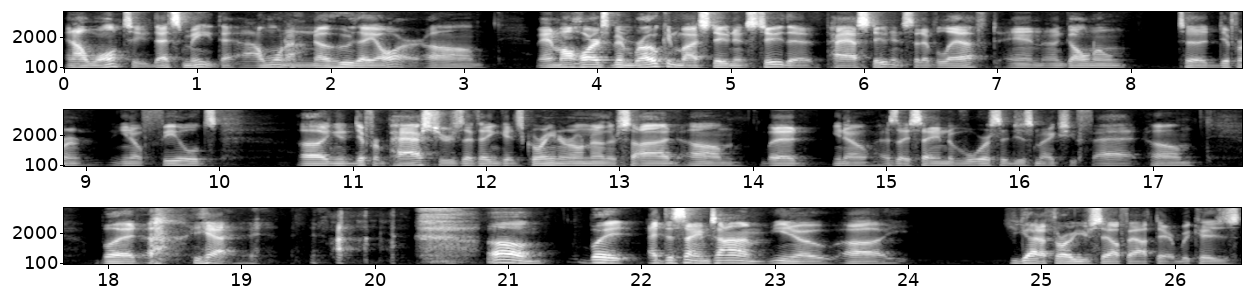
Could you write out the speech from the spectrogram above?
and I want to. That's me. That I want to know who they are. Um, man, my heart's been broken by students too. The past students that have left and uh, gone on to different you know fields uh, you know, different pastures. They think it's greener on the other side. Um, but you know, as they say in divorce, it just makes you fat. Um, but yeah. um, but at the same time, you know, uh, you got to throw yourself out there because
